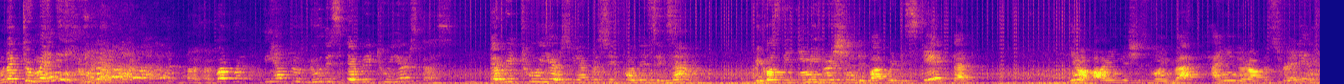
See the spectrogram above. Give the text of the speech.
I'm like, too many. but, but we have to do this every two years, guys. Every two years we have to sit for this exam. Because the immigration department scared that, you know, our English is going back, hanging around Australians.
